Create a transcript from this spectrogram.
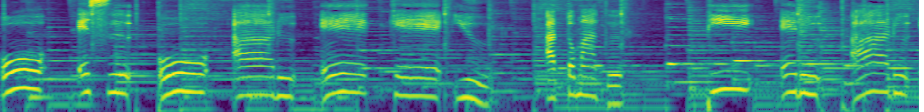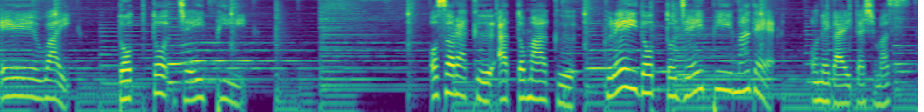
OSORAKU アットマーク PLRAY.jp おそらくアットマークプレイドット .jp までお願いいたします。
